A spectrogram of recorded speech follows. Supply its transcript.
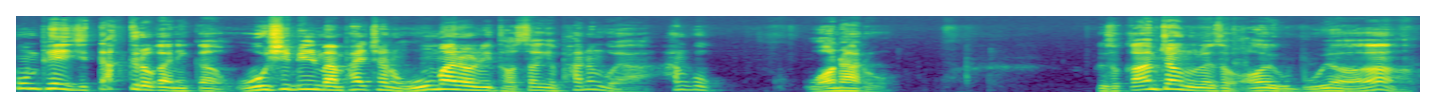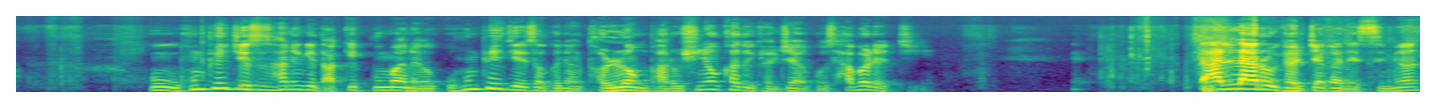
홈페이지 딱 들어가니까 51만 8천 원 5만 원이 더 싸게 파는 거야 한국 원화로. 그래서 깜짝 놀라서 아 이거 뭐야 어, 홈페이지에서 사는 게 낫겠구만 해갖고 홈페이지에서 그냥 덜렁 바로 신용카드 결제하고 사버렸지. 달러로 결제가 됐으면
